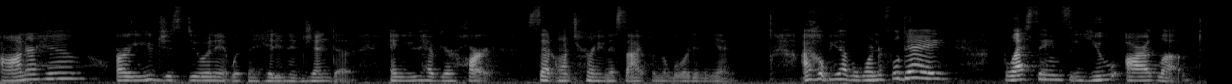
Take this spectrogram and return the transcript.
honor him? Or are you just doing it with a hidden agenda and you have your heart set on turning aside from the Lord in the end? I hope you have a wonderful day. Blessings. You are loved.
